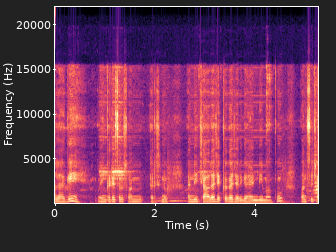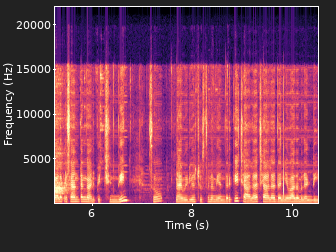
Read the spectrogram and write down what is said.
అలాగే వెంకటేశ్వర స్వామి దర్శనం అన్నీ చాలా చక్కగా జరిగాయండి మాకు. మనసు చాలా ప్రశాంతంగా అనిపించింది. సో నా వీడియో చూస్తున్న మీ అందరికీ చాలా చాలా ధన్యవాదములండి.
